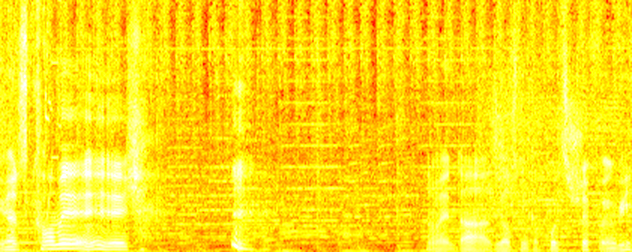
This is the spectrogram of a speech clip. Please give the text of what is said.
jetzt komme ich. Aber da, sie auf ein kaputtes Schiff irgendwie.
